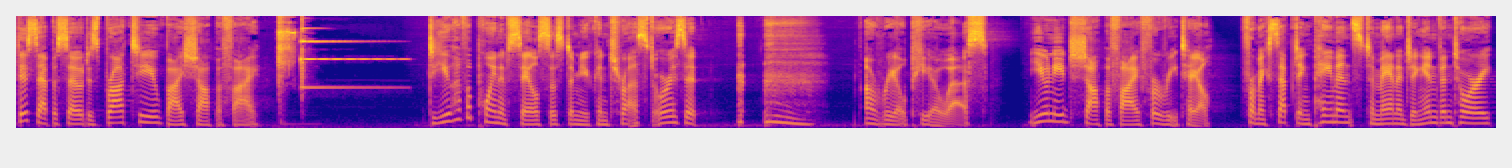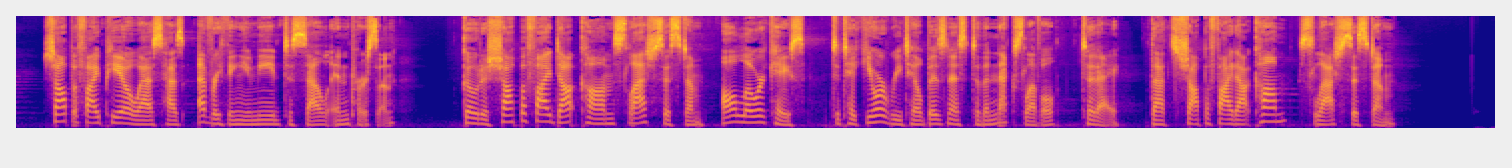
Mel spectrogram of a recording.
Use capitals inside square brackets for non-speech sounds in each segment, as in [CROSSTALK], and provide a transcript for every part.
This episode is brought to you by Shopify. Do you have a point of sale system you can trust, or is it [CLEARS THROAT] a real POS? You need Shopify for retail. From accepting payments to managing inventory, Shopify POS has everything you need to sell in person. Go to shopify.com/system all lowercase to take your retail business to the next level today. That's shopify.com/system.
